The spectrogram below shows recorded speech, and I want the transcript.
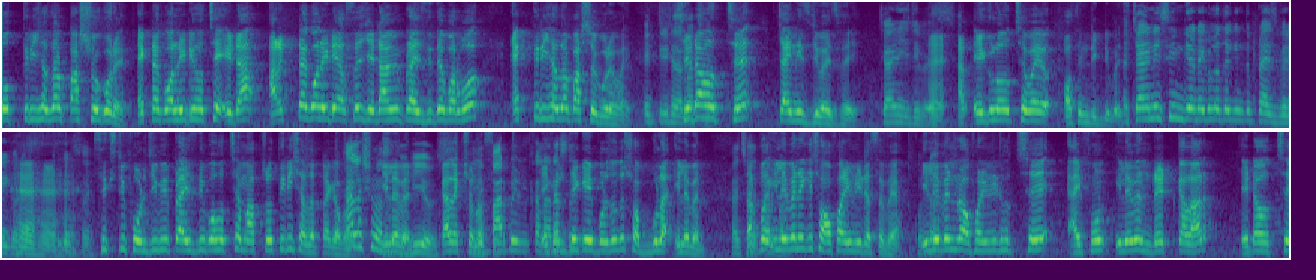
বত্রিশ হাজার পাঁচশো করে। একটা কোয়ালিটি হচ্ছে এটা। আরেকটা কোয়ালিটি আছে যেটা আমি প্রাইস দিতে পারব একত্রিশ হাজার পাঁচশো করে ভাই। সেটা হচ্ছে চাইনিজ ডিভাইস ভাই। চাইনিজ ডিভাইস হ্যাঁ আর এগুলো হচ্ছে ভাই অথেন্টিক ডিভাইস চাইনিজ ইন্ডিয়ান এগুলোতে কিন্তু প্রাইস ভেরি করে। হ্যাঁ হ্যাঁ ঠিক হ্যাঁ। আছে। সিক্সটি ফোর জিবির প্রাইস দিব হচ্ছে মাত্র তিরিশ হাজার টাকা ভাই। Collection আছে তো, ইলেভেন huge। কালেকশন আছে। এখান থেকে এই পর্যন্ত সবগুলা ইলেভেন আচ্ছা, তারপর 11 এ কিছু অফার ইউনিট আছে ভাই 11 এর অফার ইউনিট হচ্ছে আইফোন ইলেভেন রেড কালার এটা হচ্ছে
